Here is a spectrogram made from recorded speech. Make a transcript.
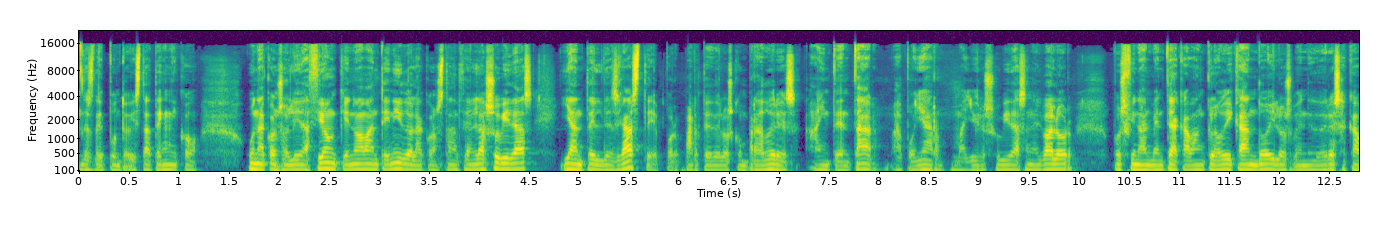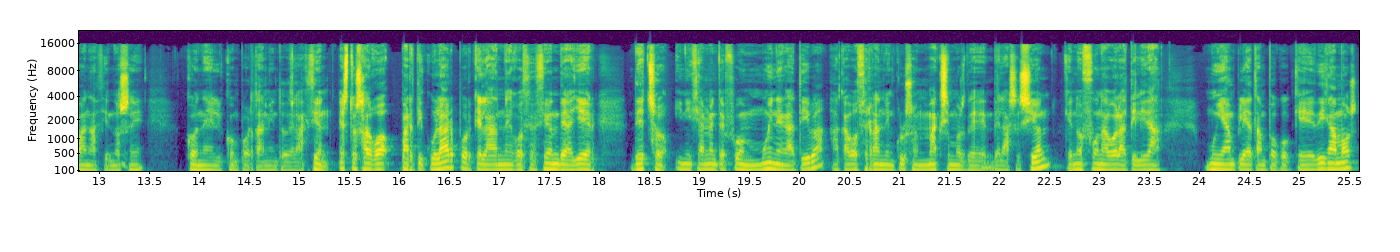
desde el punto de vista técnico, una consolidación que no ha mantenido la constancia en las subidas y ante el desgaste por parte de los compradores a intentar apoyar mayores subidas en el valor, pues finalmente acaban claudicando y los vendedores acaban haciéndose con el comportamiento de la acción. Esto es algo particular porque la negociación de ayer, de hecho, inicialmente fue muy negativa, acabó cerrando incluso en máximos de, de la sesión, que no fue una volatilidad muy amplia tampoco que digamos,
